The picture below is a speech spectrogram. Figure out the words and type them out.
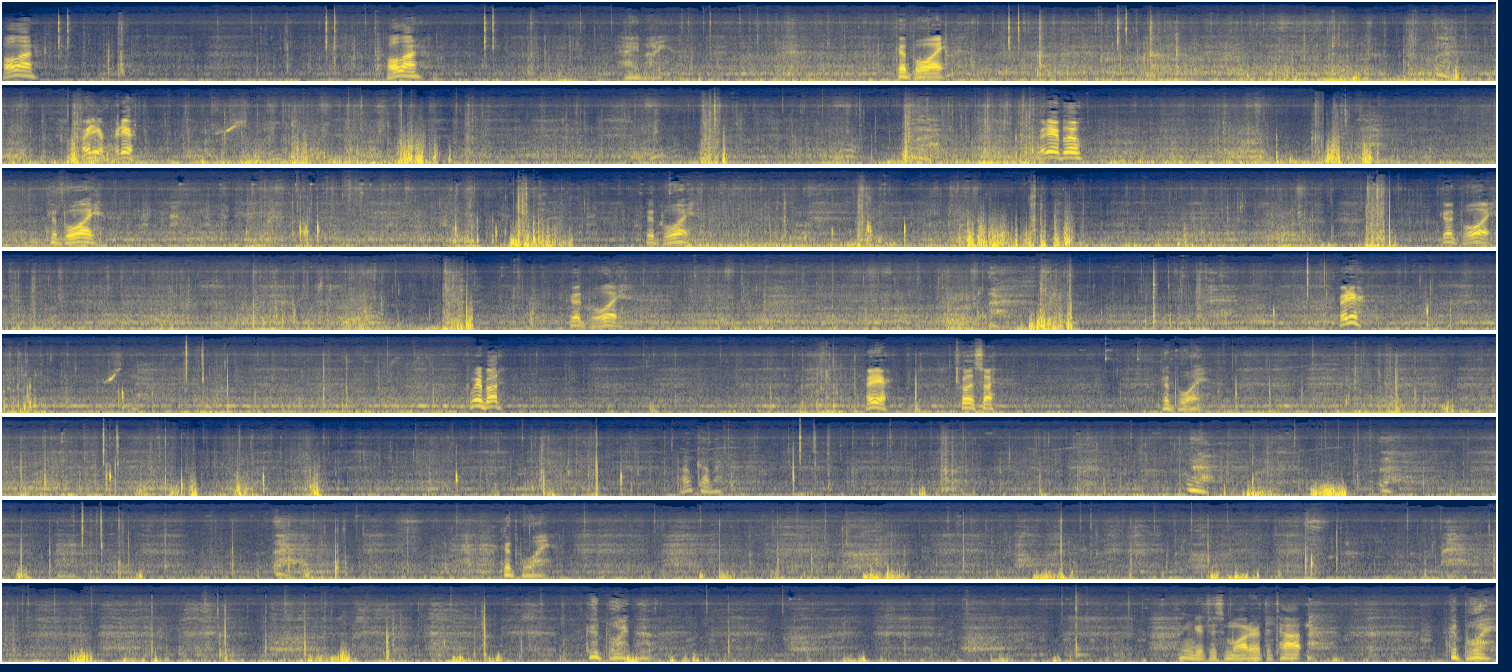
Hold on. Hold on. Hey, buddy. Good boy. Right here, right here. Right here, Blue. Good boy. Good boy. Good boy. Good boy. Right here. Here, bud. Right here. Let's go this way. Good boy. I'm coming. Good boy. Good boy, Boo. We can get you some water at the top. Good boy.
